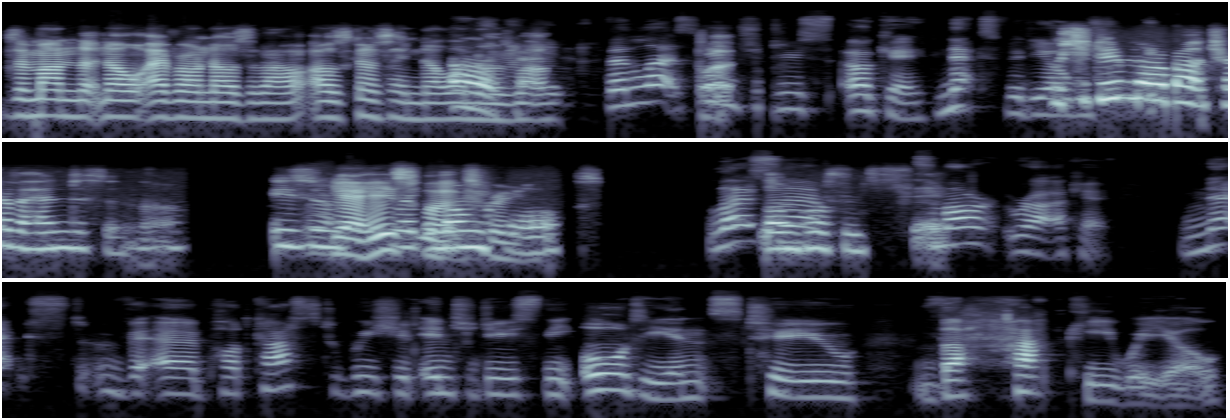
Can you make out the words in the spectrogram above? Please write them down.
the man that no everyone knows about. I was gonna say no one knows Okay. about. Then let's But- introduce. Okay, next video. we should do more about Trevor Henderson, though. He's Yeah, yeah, his like work's Long pretty- Horse. Let's Long uh, Horse is sick. tomorrow. Right. Okay. Next uh, podcast, we should introduce the audience to the Happy Wheel.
